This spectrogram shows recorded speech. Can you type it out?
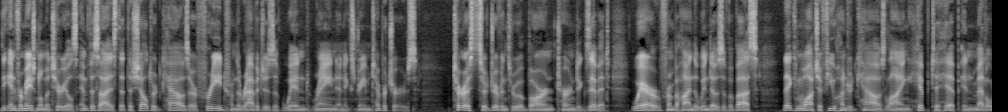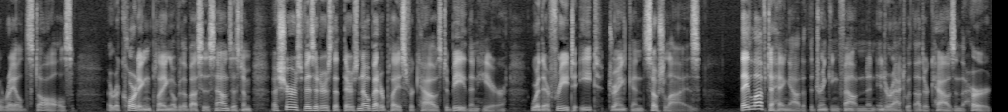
the informational materials emphasize that the sheltered cows are freed from the ravages of wind, rain, and extreme temperatures. Tourists are driven through a barn turned exhibit, where, from behind the windows of a bus, they can watch a few hundred cows lying hip to hip in metal railed stalls. A recording playing over the bus's sound system assures visitors that there's no better place for cows to be than here, where they're free to eat, drink, and socialize. They love to hang out at the drinking fountain and interact with other cows in the herd,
